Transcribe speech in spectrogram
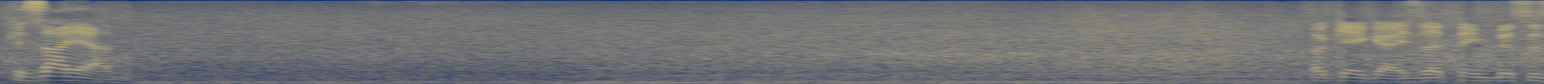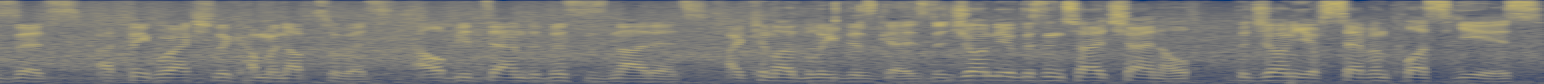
Because I am. Okay, guys, I think this is it. I think we're actually coming up to it. I'll be damned if this is not it. I cannot believe this, guys. The journey of this entire channel, the journey of seven plus years,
